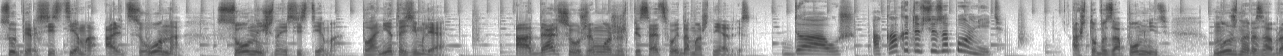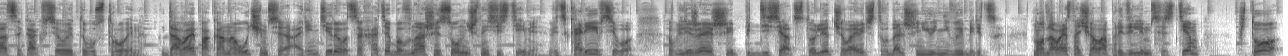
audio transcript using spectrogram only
суперсистема Альциона, Солнечная система, планета Земля. А дальше уже можешь писать свой домашний адрес. Да уж, а как это все запомнить? А чтобы запомнить, нужно разобраться, как все это устроено. Давай пока научимся ориентироваться хотя бы в нашей Солнечной системе, ведь, скорее всего, в ближайшие 50-100 лет человечество дальше нее не выберется. Но давай сначала определимся с тем, что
